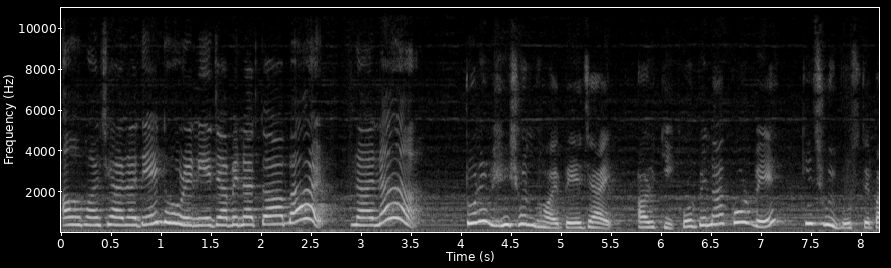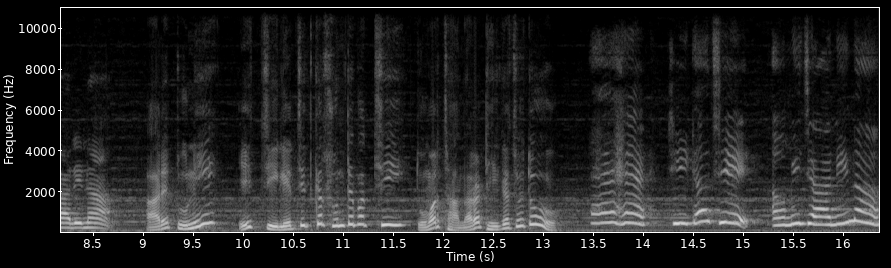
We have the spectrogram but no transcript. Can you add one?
আমার ছানাদের ধরে নিয়ে যাবে না তো আবার? না না। টুনি ভীষণ ভয় পেয়ে যায়। আর কি করবে না করবে কিছুই বুঝতে পারে না। আরে টুনি এই চিলের চিৎকার শুনতে পাচ্ছি। তোমার ছানারা ঠিক আছে তো? হ্যাঁ হ্যাঁ ঠিক আছে। আমি জানি না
